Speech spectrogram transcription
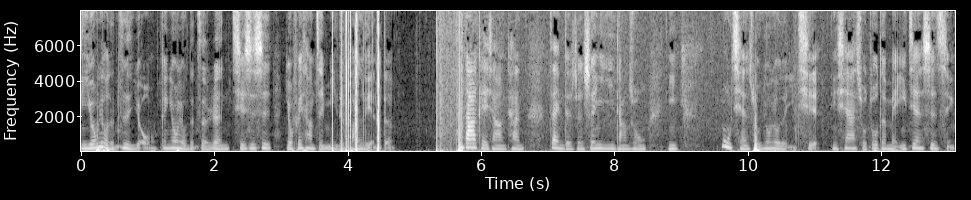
你拥有的自由跟拥有的责任，其实是有非常紧密的关联的。大家可以想想看，在你的人生意义当中，你目前所拥有的一切，你现在所做的每一件事情，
